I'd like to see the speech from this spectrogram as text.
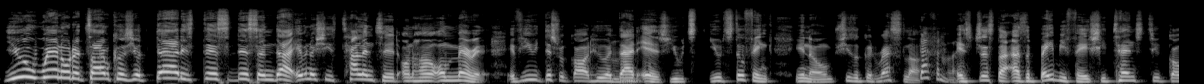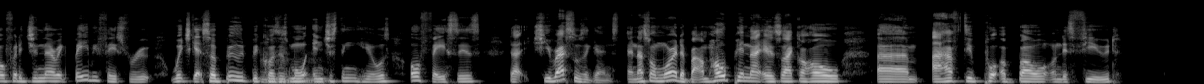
you win all the time because your dad is this, this, and that. Even though she's talented on her own merit, if you disregard who her dad Mm. is, you would you'd still think you know she's a good wrestler. Definitely. It's just that as a babyface, she tends to go for the generic babyface route, which gets her booed because there's more Mhm. interesting heels or faces that she wrestles against. And that's what I'm worried about. I'm hoping that it's like a whole um, I have to put a bow on this feud.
